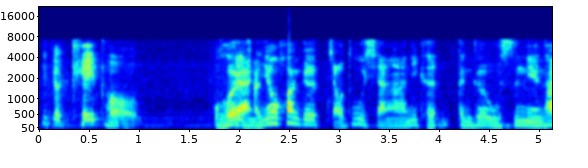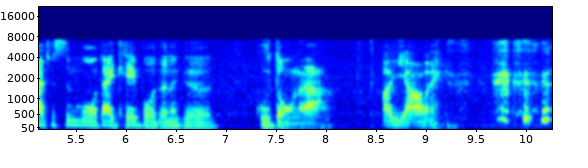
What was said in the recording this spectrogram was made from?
那个 Cable。不会啊，你要换个角度想啊，你可能等个五十年，它就是末代 cable 的那个古董了啦。靠腰哎。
